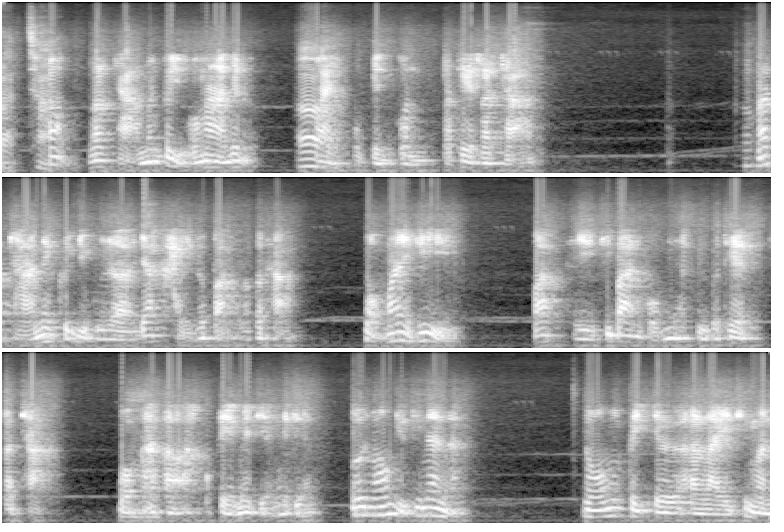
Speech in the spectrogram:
รัชชาเอ้ารัชฉานมันก็อยู่พม่าด้วยเหรอเออไม่ผมเป็นคนประเทศรัชฉานรัชฉานเนี่ยขึ้นอยู่กับยาไข่หรือเปล่าเราก็ถามบอกไม่พี่ว่าไอ้ที่บ้านผมเนี่ยคือประเทศรัชฉานบอกอ่าอ่าโอเคไม่เถียงไม่เถียงเออน้องอยู่ที่นั่นน่ะ น้องไปเจออะไรที่มัน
